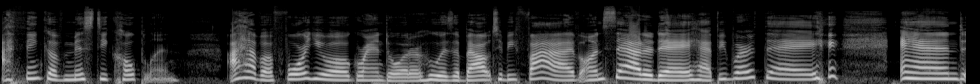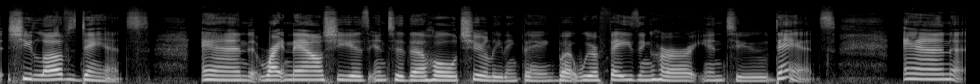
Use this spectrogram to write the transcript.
I think of Misty Copeland. I have a four year old granddaughter who is about to be five on Saturday. Happy birthday. and she loves dance. And right now she is into the whole cheerleading thing, but we're phasing her into dance. And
